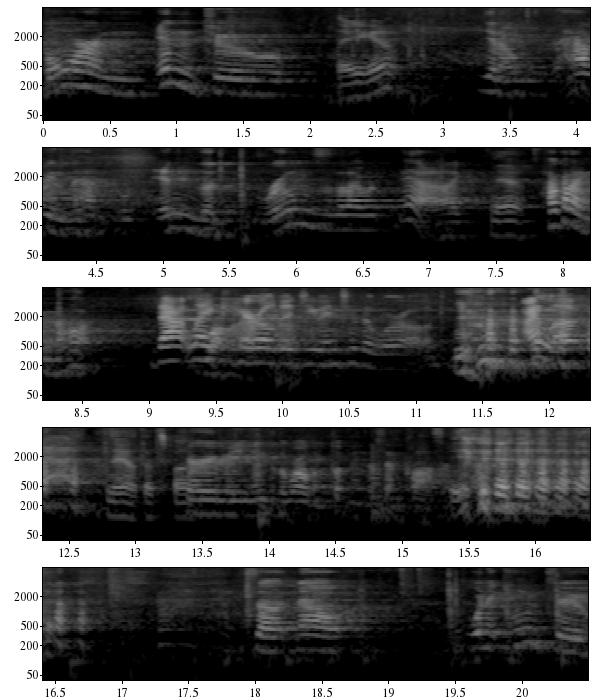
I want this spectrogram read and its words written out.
born into There you go. you know, having that in the rooms that I would, yeah, like, Yeah. how could I not That like Love that. heralded you into the world. I love that. Yeah, that's fun. carry me into the world and put me in the same closet? so now, when it came to,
